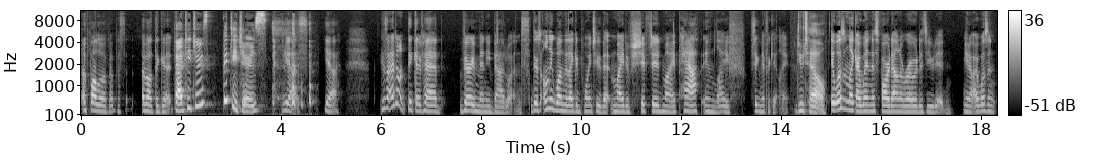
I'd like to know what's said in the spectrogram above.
a follow up episode about the good. Bad teachers, good teachers. yes, yeah, because I don't think I've had very many bad ones. There's only one that I could point to that might have shifted my path in life significantly. Do tell. It wasn't like I went as far down a road as you did you know, I wasn't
